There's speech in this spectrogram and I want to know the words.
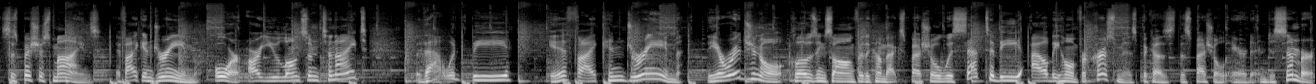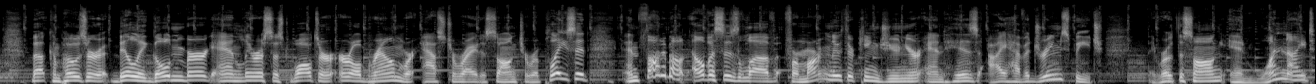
Suspicious Minds, If I Can Dream, or Are You Lonesome Tonight? That would be If I Can Dream. The original closing song for the comeback special was set to be I'll Be Home for Christmas because the special aired in December. But composer Billy Goldenberg and lyricist Walter Earl Brown were asked to write a song to replace it and thought about Elvis's love for Martin Luther King Jr. and his I Have a Dream speech. They wrote the song in one night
